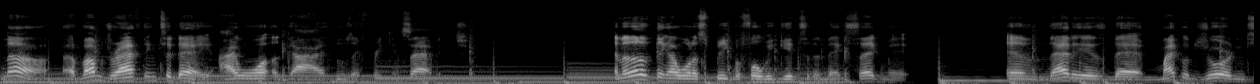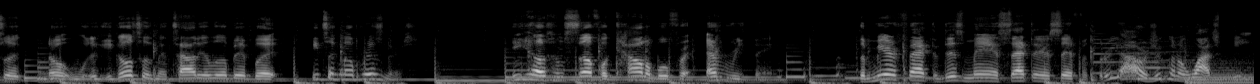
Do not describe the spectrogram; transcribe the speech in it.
Nah, if I'm drafting today, I want a guy who's a freaking savage. And another thing I want to speak before we get to the next segment and that is that Michael Jordan took no. It goes to his mentality a little bit, but he took no prisoners. He held himself accountable for everything. The mere fact that this man sat there and said, "For three hours, you're to watch me."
